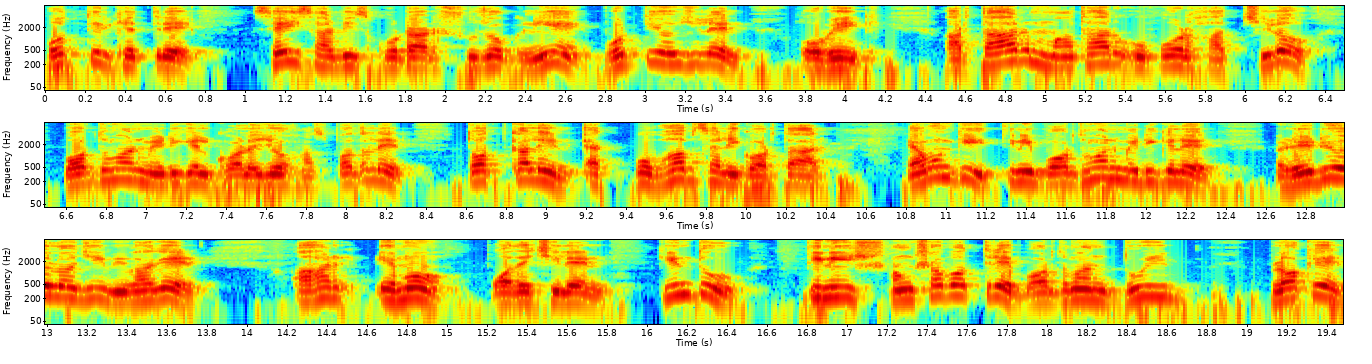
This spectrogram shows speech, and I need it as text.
ভর্তির ক্ষেত্রে। সেই সার্ভিস কোটার সুযোগ নিয়ে ভর্তি হয়েছিলেন অভিক। আর তার মাথার উপর হাত ছিল বর্ধমান মেডিকেল কলেজ ও হাসপাতালের তৎকালীন এক প্রভাবশালী কর্তার। এমনকি তিনি বর্ধমান মেডিকেলের রেডিওলজি বিভাগের আর এমও পদে ছিলেন। কিন্তু তিনি শংসাপত্রে বর্ধমান দুই ব্লকের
